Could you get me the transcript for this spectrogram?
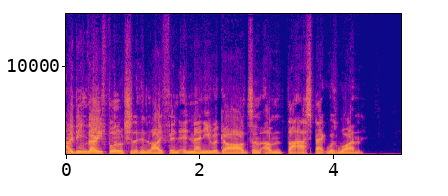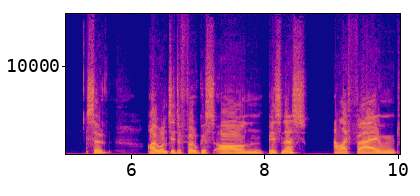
I've been very fortunate in life in, in many regards, and um, that aspect was one. So I wanted to focus on business, and I found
